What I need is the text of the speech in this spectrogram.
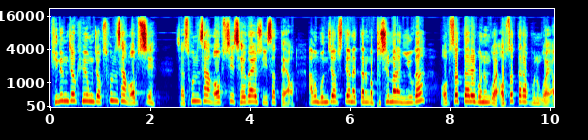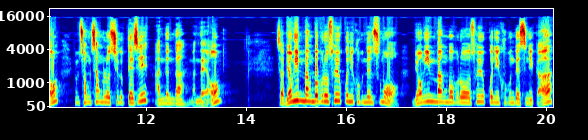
기능적 효용적 손상 없이 자 손상 없이 제거할 수 있었대요. 아무 문제 없이 떼어냈다는 건 붙일 만한 이유가 없었다를 보는 거예요. 없었다라고 보는 거예요 그럼 정착물로 취급되지 않는다 맞네요 자, 명인 방법으로 소유권이 구분된 수모. 명인 방법으로 소유권이 구분됐으니까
